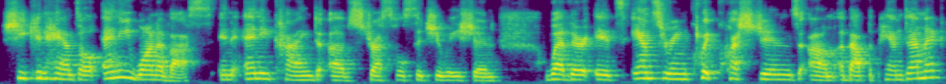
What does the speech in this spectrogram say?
She can handle any one of us in any kind of stressful situation, whether it's answering quick questions um, about the pandemic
